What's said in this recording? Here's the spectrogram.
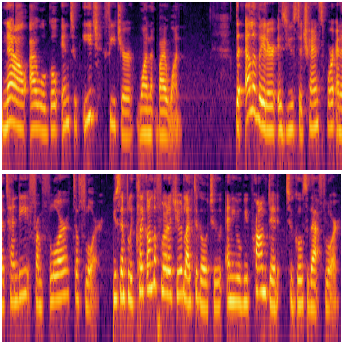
Now I will go into each feature one by one. The elevator is used to transport an attendee from floor to floor. You simply click on the floor that you would like to go to and you will be prompted to go to that floor.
